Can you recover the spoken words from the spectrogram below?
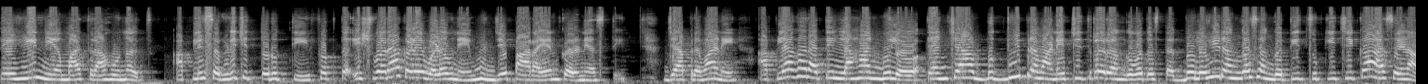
तेही नियमात राहूनच. आपली सगळी चित्तवृत्ती फक्त ईश्वराकडे वळवणे म्हणजे पारायण करणे असते. ज्याप्रमाणे आपल्या घरातील लहान मुलं त्यांच्या बुद्धीप्रमाणे चित्र रंगवत असतात. भलेही रंगसंगती चुकीची का असेना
